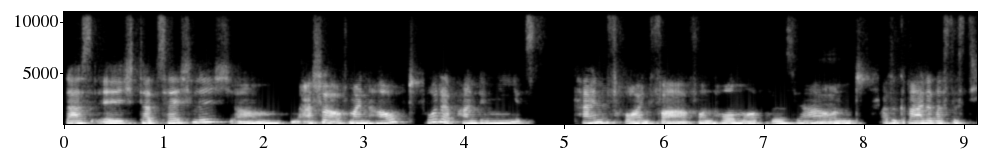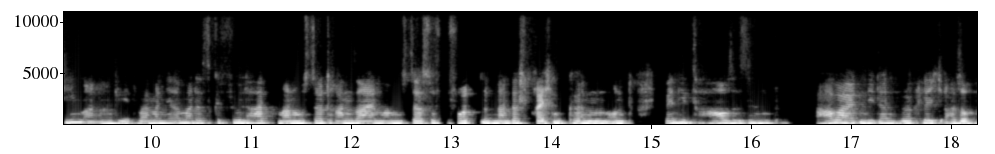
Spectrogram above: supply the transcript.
dass ich tatsächlich ähm, Asche auf mein Haupt vor der Pandemie jetzt kein Freund war von Homeoffice, ja. Mhm. Und also gerade was das Team angeht, weil man ja immer das Gefühl hat, man muss da dran sein, man muss da sofort miteinander sprechen können. Und wenn die zu Hause sind, arbeiten die dann wirklich, also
